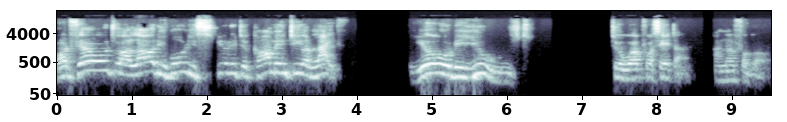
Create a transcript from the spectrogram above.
but fail to allow the Holy Spirit to come into your life, you will be used to work for Satan and not for God.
